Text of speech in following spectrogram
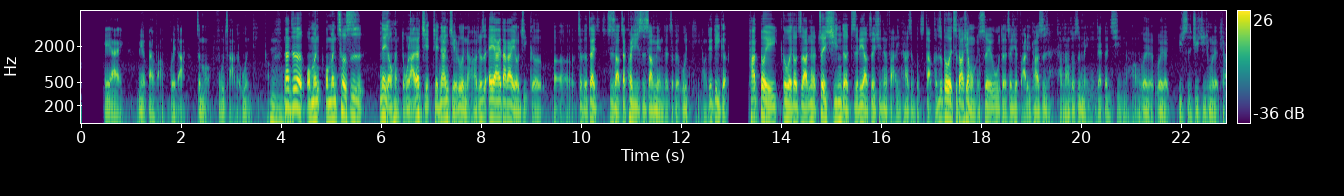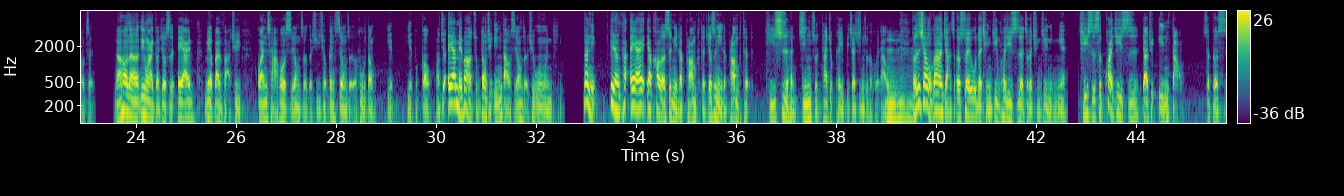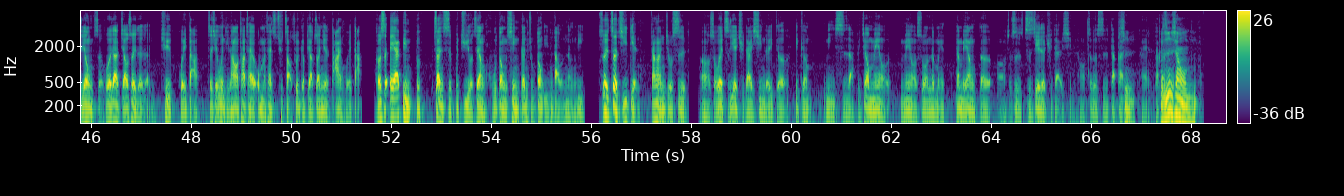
，AI 没有办法回答这么复杂的问题。嗯，那这我们我们测试。内容很多啦，要简简单结论了哈，就是 AI 大概有几个呃，这个在至少在会计师上面的这个问题哈，就第一个，他对各位都知道那个最新的资料、最新的法令他是不知道，可是各位知道，像我们税务的这些法令，它是常常都是每年在更新的哈，为了为了与时俱进，为了调整。然后呢，另外一个就是 AI 没有办法去观察或使用者的需求，跟使用者的互动也也不够啊，就 AI 没办法主动去引导使用者去问问题。那你变成它 AI 要靠的是你的 prompt，就是你的 prompt 提示很精准，它就可以比较精准的回答问题。嗯嗯嗯。可是像我刚才讲这个税务的情境，会计师的这个情境里面，其实是会计师要去引导这个使用者或者要交税的人去回答这些问题，然后他才我们才去找出一个比较专业的答案回答。可是 AI 并不暂时不具有这样互动性跟主动引导的能力，所以这几点当然就是呃所谓职业取代性的一个一个。迷失啊，比较没有没有说那么那么样的哦，就是直接的取代性哦，这个是大概是哎，可是像我们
